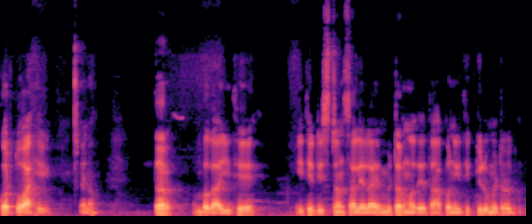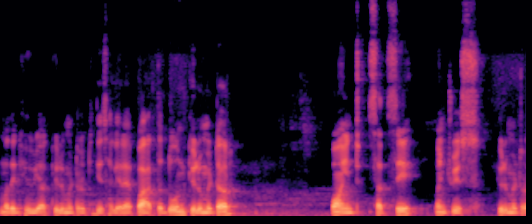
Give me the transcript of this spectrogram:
करतो आहे है ना? तर बघा इथे इथे डिस्टन्स आलेला आहे मीटरमध्ये तर आपण इथे किलोमीटरमध्ये घेऊया. किलोमीटर किती झालेलं आहे? पहा तर दोन किलोमीटर पॉईंट सातशे पंचवीस किलोमीटर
